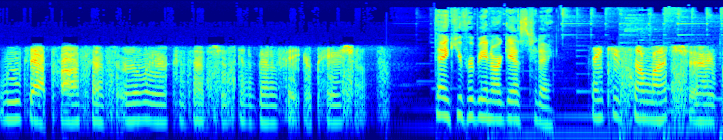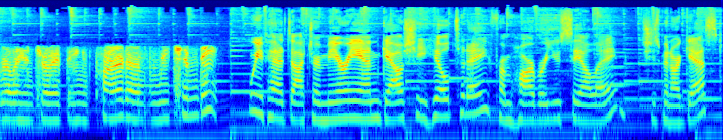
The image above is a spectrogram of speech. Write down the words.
move that process earlier because that's just going to benefit your patients. Thank you for being our guest today. Thank you so much. I really enjoyed being a part of ReachMD. We've had Dr. Marianne Gausche Hill today from Harbor UCLA. She's been our guest.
